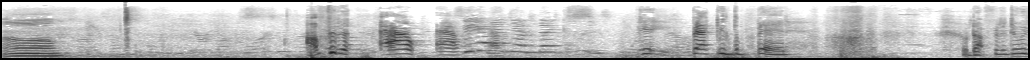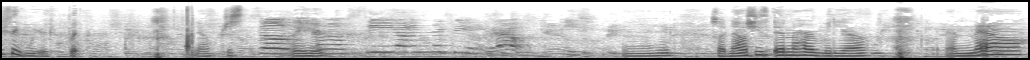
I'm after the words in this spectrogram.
Um. I'm finna. Ow, ow. See you in the next Get video. back in the bed. I'm not finna do anything weird, but you know, just So, lay here. um, see you in the next video. We're out. Peace. hmm So now she's in her video, and now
